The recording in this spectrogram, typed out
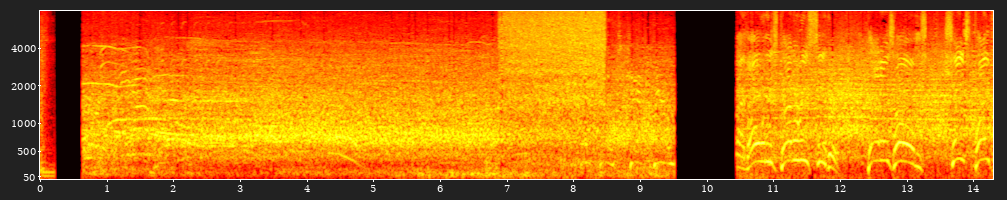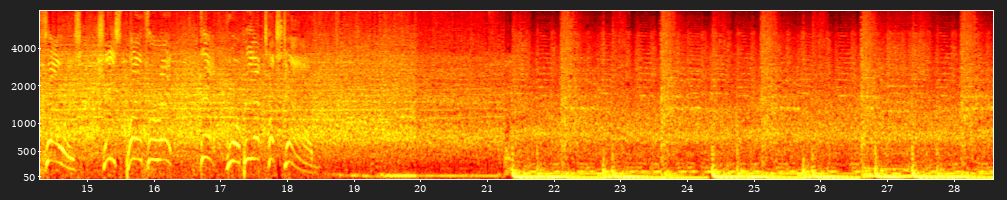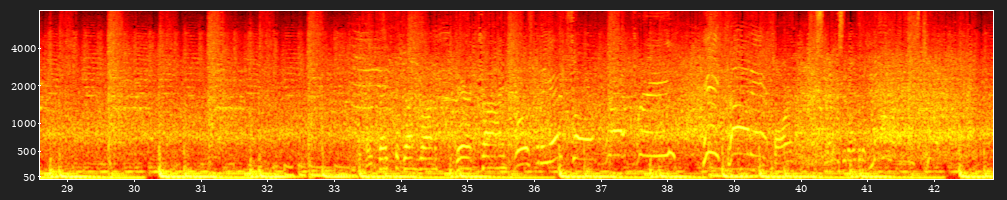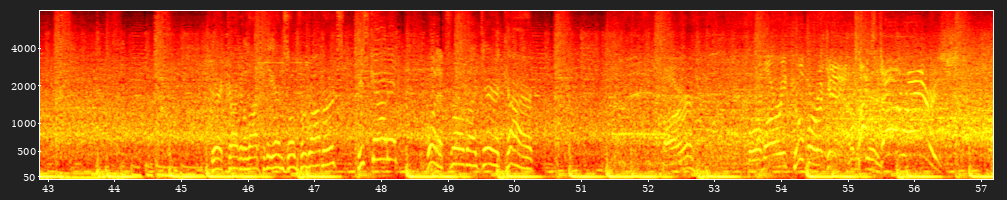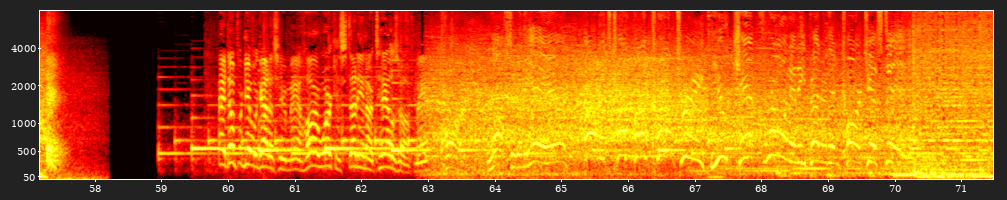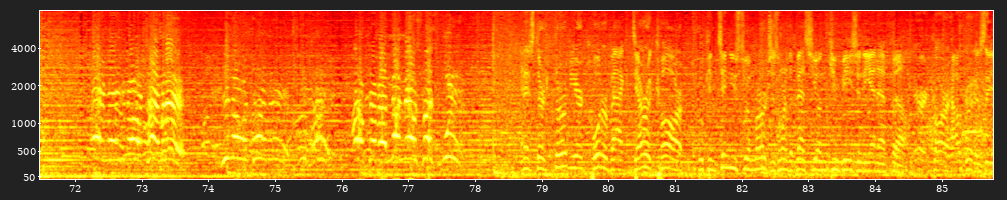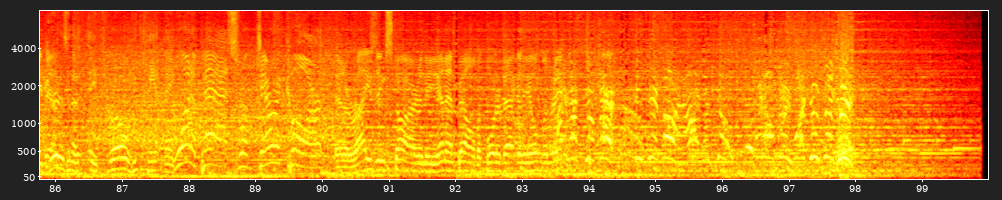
Owen has got a receiver. That is Holmes. Chased by Flowers. Chased by Verrett. That will be a touchdown. They fake the gun run. Derek Time throws for the end zone. Crabtree. He caught it. Carr snags it over the middle. Derek Carr going to launch to the end zone for Roberts. He's got it. What a throw by Derek Carr. Carr for Amari Cooper again. Touchdown Raiders! Hey, don't forget what got us here, man. Hard work and studying our tails off, man. Carr lofts it in the air. Oh, it's caught by Crabtree. You can't throw it any better than Carr just did. What time it is. I don't care about nothing else. Let's win. And it's their third year quarterback, Derek Carr, who continues to emerge as one of the best young QBs in the NFL. Derek Carr, how good is he been? There isn't a, a throw he can't make. What a pass from Derek Carr. And a rising star in the NFL, the quarterback of the Oakland Raiders. I got your back. You get mine. All right, let's go. One, two, three. One, two, three.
